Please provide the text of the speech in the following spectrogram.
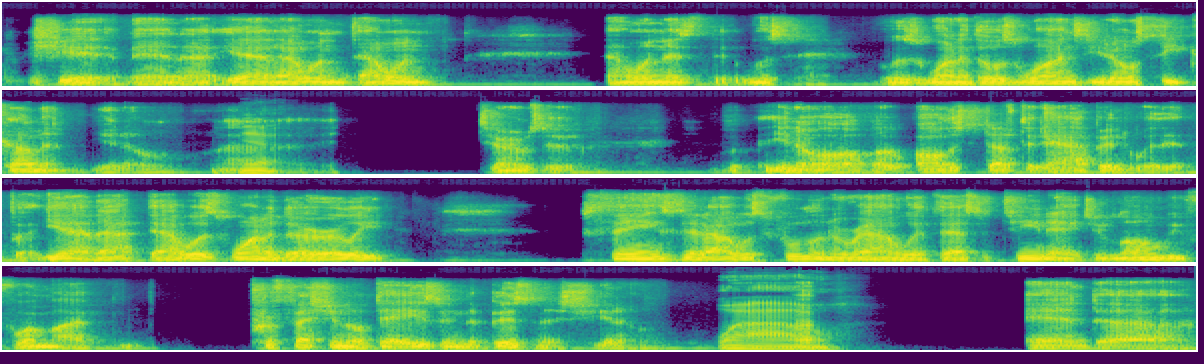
Appreciate it, man. Uh, yeah, that one, that one, that one is was was one of those ones you don't see coming. You know, uh, yeah. In terms of you know all, all the stuff that happened with it, but yeah, that that was one of the early things that I was fooling around with as a teenager long before my professional days in the business, you know. Wow. Uh, and, uh,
